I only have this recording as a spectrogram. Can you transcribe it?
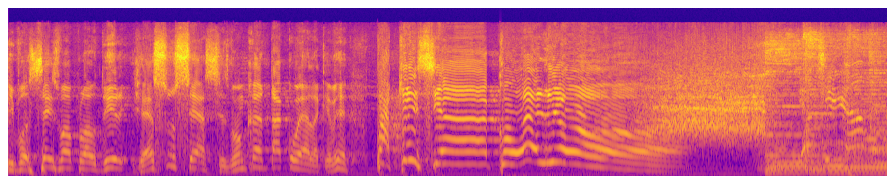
E vocês vão aplaudir, já é sucesso, vocês vão cantar com ela, quer ver? Patrícia Coelho! 有情人。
